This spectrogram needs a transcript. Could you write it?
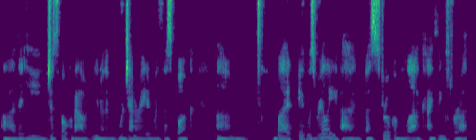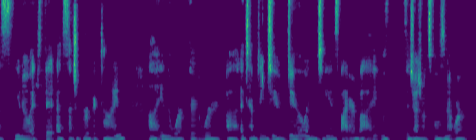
uh, that he just spoke about, you know, that were generated with this book. Um, but it was really a, a, stroke of luck, I think, for us. You know, it fit at such a perfect time uh, in the work that we're uh, attempting to do and to be inspired by with the Jesuit Schools Network.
